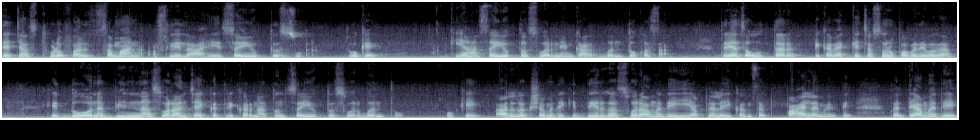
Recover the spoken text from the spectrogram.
त्याच्याच थोडंफार समान असलेला आहे संयुक्त स्वर. ओके की हा संयुक्त स्वर नेमका बनतो कसा? तर याचं उत्तर एका वाक्याच्या स्वरूपामध्ये बघा की दोन भिन्न स्वरांच्या एकत्रीकरणातून संयुक्त स्वर बनतो. ओके? आलं लक्षामध्ये की दीर्घ स्वरामध्येही आपल्याला ही कन्सेप्ट पाहायला मिळते. पण त्यामध्ये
